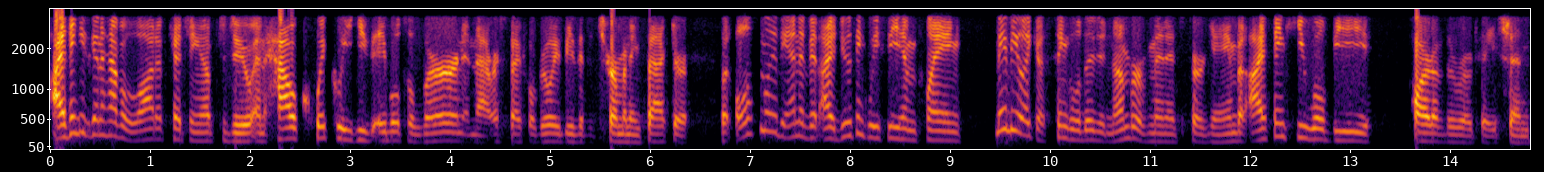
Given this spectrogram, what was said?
I think he's going to have a lot of catching up to do. And how quickly he's able to learn in that respect will really be the determining factor. But ultimately, at the end of it, I do think we see him playing maybe like a single digit number of minutes per game, but I think he will be part of the rotation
